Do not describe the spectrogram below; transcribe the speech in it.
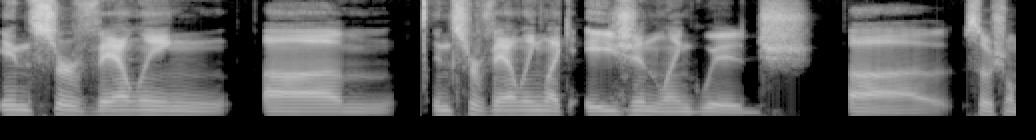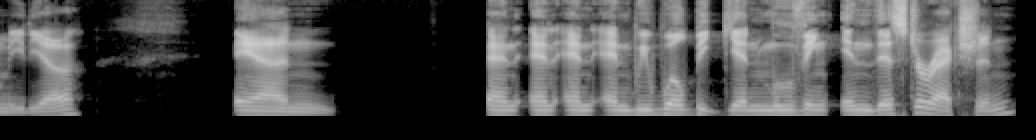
in surveilling um in surveilling like Asian language uh social media and and and and and we will begin moving in this direction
